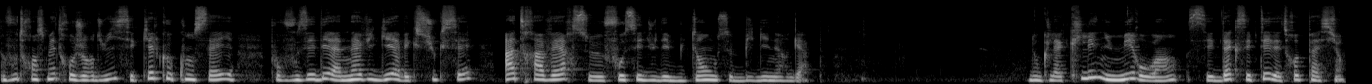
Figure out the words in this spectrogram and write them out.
vous transmettre aujourd'hui, c'est quelques conseils pour vous aider à naviguer avec succès à travers ce fossé du débutant ou ce beginner gap. Donc la clé numéro 1, c'est d'accepter d'être patient.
